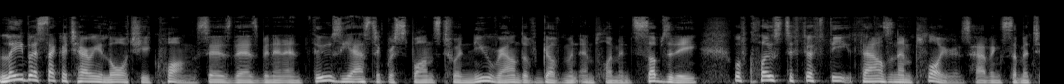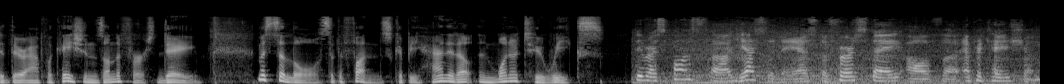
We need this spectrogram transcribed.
Labour Secretary Law Chi Kwong says there's been an enthusiastic response to a new round of government employment subsidy, with close to 50,000 employers having submitted their applications on the first day. Mr. Law said the funds could be handed out in one or two weeks. The response uh, yesterday, as the first day of uh, application,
